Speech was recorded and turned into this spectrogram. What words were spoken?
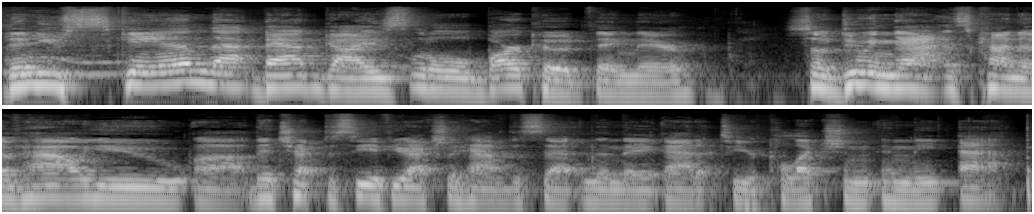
then you scan that bad guy's little barcode thing there. So doing that is kind of how you, uh, they check to see if you actually have the set and then they add it to your collection in the app.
